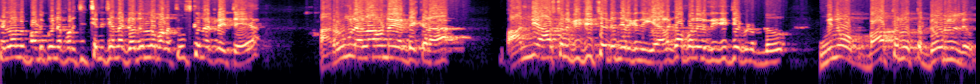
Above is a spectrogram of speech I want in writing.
పిల్లలు పడుకునే పరిస్థితి చిన్న చిన్న గదుల్లో మనం చూసుకున్నట్లయితే ఆ రూములు ఎలా ఉన్నాయంటే ఇక్కడ అన్ని హాస్టల్ విజిట్ చేయడం జరిగింది. ఈ విజిట్ చేసినప్పుడు మినిమం బాత్రూమ్ డోర్లు లేవు.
